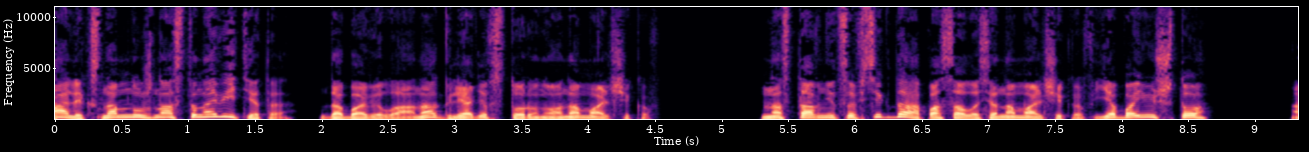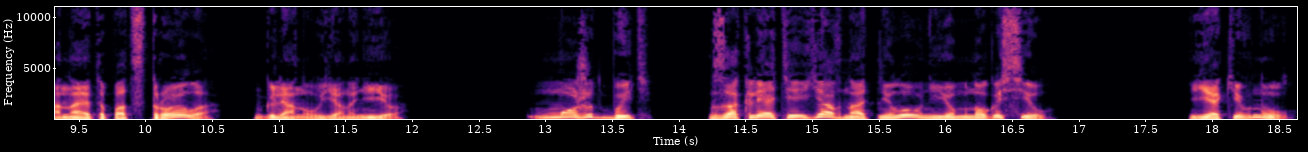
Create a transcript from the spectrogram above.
«Алекс, нам нужно остановить это», — добавила она, глядя в сторону аномальщиков. «Наставница всегда опасалась аномальщиков. Я боюсь, что...» «Она это подстроила?» — глянул я на нее. «Может быть. Заклятие явно отняло у нее много сил». Я кивнул,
